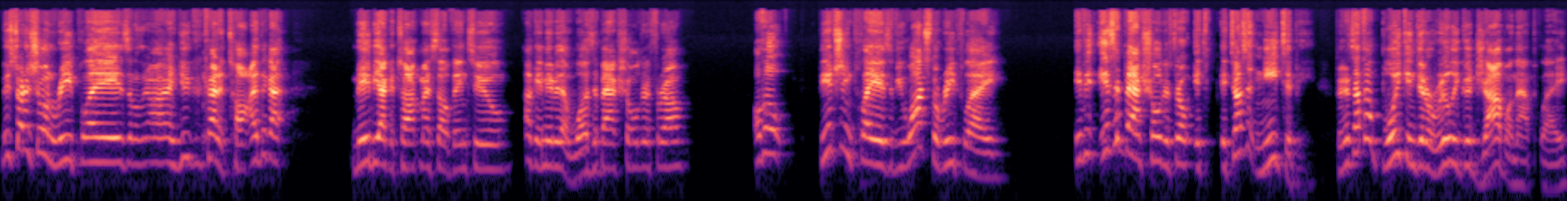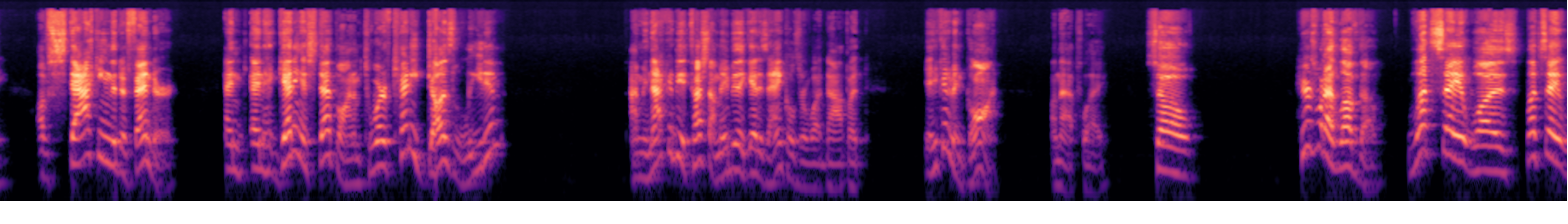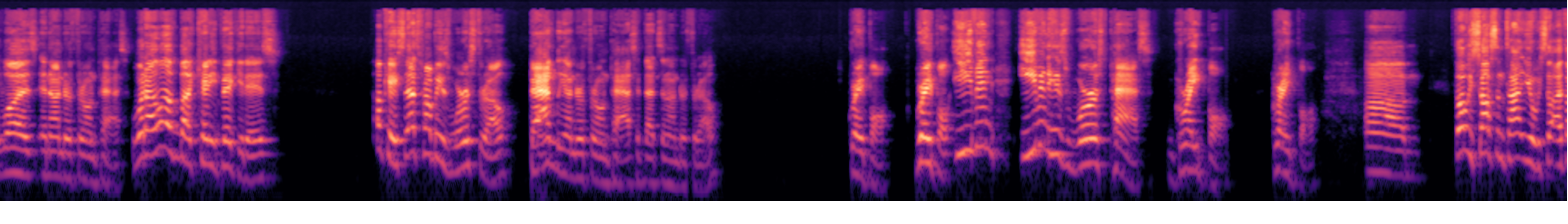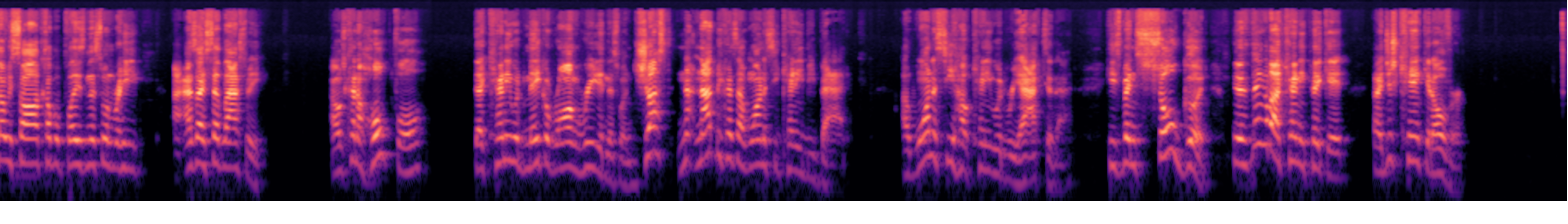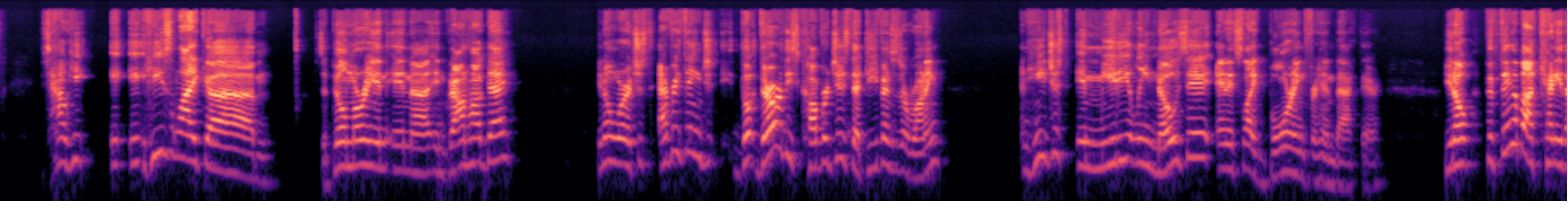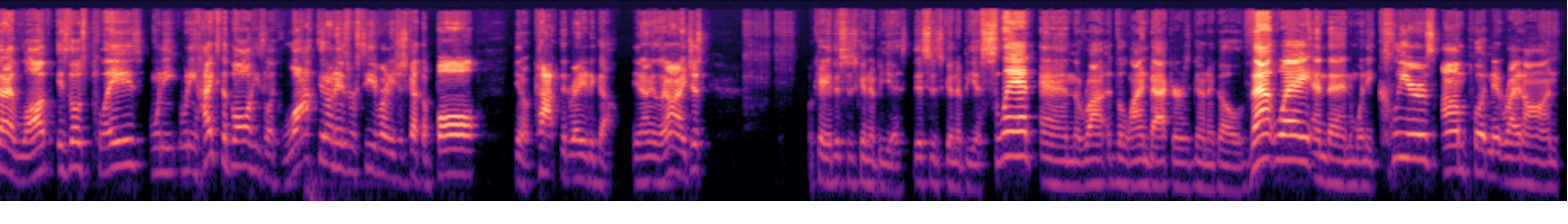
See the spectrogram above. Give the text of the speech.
They started showing replays, and I was like, oh, you can kind of talk. I think I maybe I could talk myself into, okay, maybe that was a back shoulder throw. Although the interesting play is if you watch the replay, if it is a back shoulder throw, it, it doesn't need to be because I thought Boykin did a really good job on that play of stacking the defender and, and getting a step on him to where if Kenny does lead him, I mean, that could be a touchdown. Maybe they get his ankles or whatnot, but yeah, he could have been gone on that play. So here's what I love though. Let's say it was, let's say it was an underthrown pass. What I love about Kenny Pickett is, okay, so that's probably his worst throw, badly underthrown pass if that's an underthrow. Great ball. Great ball. Even even his worst pass, great ball. Great ball. Um, thought we saw some time. You know, we saw. I thought we saw a couple plays in this one where he, as I said last week, I was kind of hopeful that Kenny would make a wrong read in this one. Just not not because I want to see Kenny be bad. I want to see how Kenny would react to that. He's been so good. You know, the thing about Kenny Pickett that I just can't get over is how he it, it, he's like um, is it Bill Murray in in uh, in Groundhog Day? You know, where it's just everything. Just, there are these coverages that defenses are running, and he just immediately knows it, and it's like boring for him back there. You know, the thing about Kenny that I love is those plays when he when he hikes the ball, he's like locked in on his receiver, and he just got the ball, you know, cocked and ready to go. You know, he's like, all right, just okay, this is going to be a this is going to be a slant, and the the linebacker is going to go that way, and then when he clears, I'm putting it right on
